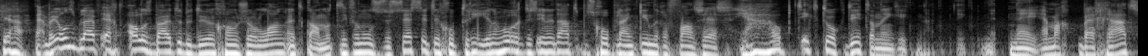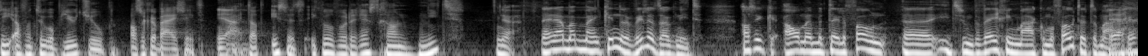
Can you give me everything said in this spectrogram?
ja. Ja, bij ons blijft echt alles buiten de deur gewoon zolang het kan. Want die van ons, dus zes, zit in groep drie. En dan hoor ik dus inderdaad op het schoolplein kinderen van zes. Ja, op TikTok dit. Dan denk ik, nou, ik nee, nee, hij mag bij gratie af en toe op YouTube. Als ik erbij zit. Ja. Maar dat is het. Ik wil voor de rest gewoon niets. Ja, nee, nou, maar mijn kinderen willen het ook niet. Als ik al met mijn telefoon eh, iets een beweging maak om een foto te maken, Ja.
